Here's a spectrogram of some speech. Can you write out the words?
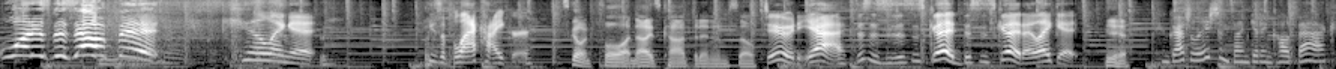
What is this outfit? Killing it. He's a black hiker. He's going full on. Now he's confident in himself. Dude, yeah, this is this is good. This is good. I like it. Yeah. Congratulations on getting called back.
